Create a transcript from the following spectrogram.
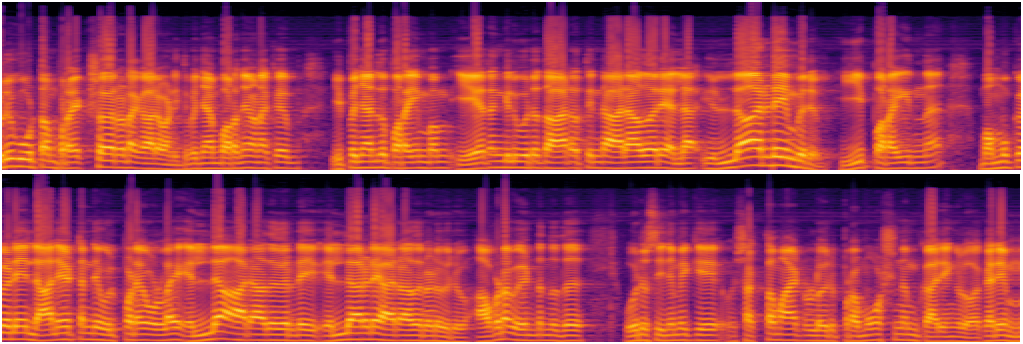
ഒരു കൂട്ടം പ്രേക്ഷകരുടെ കാലമാണ്. ഇതിപ്പോൾ ഞാൻ പറഞ്ഞ കണക്ക് ഇപ്പം ഞാനിത് പറയുമ്പം ഏതെങ്കിലും ഒരു താരത്തിന്റെ ആരാധകരെയല്ല എല്ലാവരുടെയും വരും. ഈ പറയുന്ന മമ്മൂക്കയുടെയും ലാലേട്ടന്റെ ഉൾപ്പെടെയുള്ള എല്ലാ ആരാധകരുടെയും എല്ലാവരുടെയും ആരാധകരുടെ വരും. അവിടെ വേണ്ടുന്നത് ഒരു സിനിമയ്ക്ക് ശക്തമായിട്ടുള്ള ഒരു പ്രൊമോഷനും കാര്യങ്ങളും. കാര്യം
